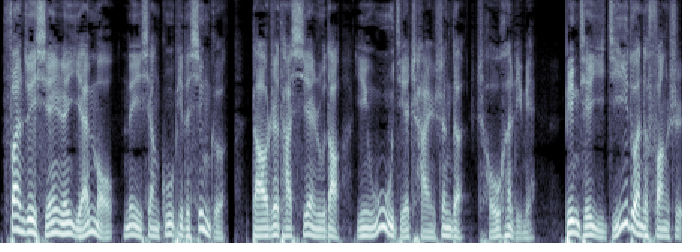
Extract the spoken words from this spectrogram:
犯罪嫌疑人严某内向孤僻的性格，导致他陷入到因误解产生的仇恨里面，并且以极端的方式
